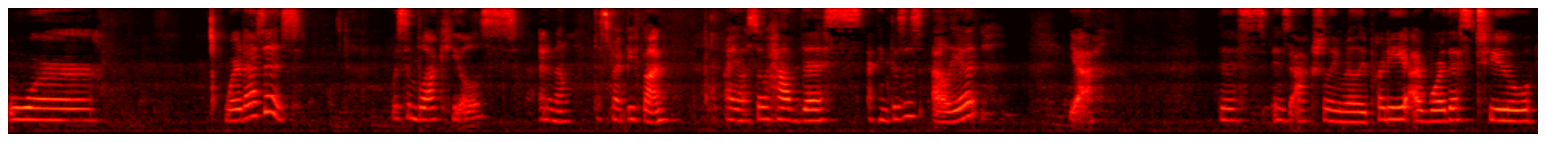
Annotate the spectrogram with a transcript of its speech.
or wear it as is with some black heels. I don't know. This might be fun. I also have this, I think this is Elliot. Yeah, this is actually really pretty. I wore this to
